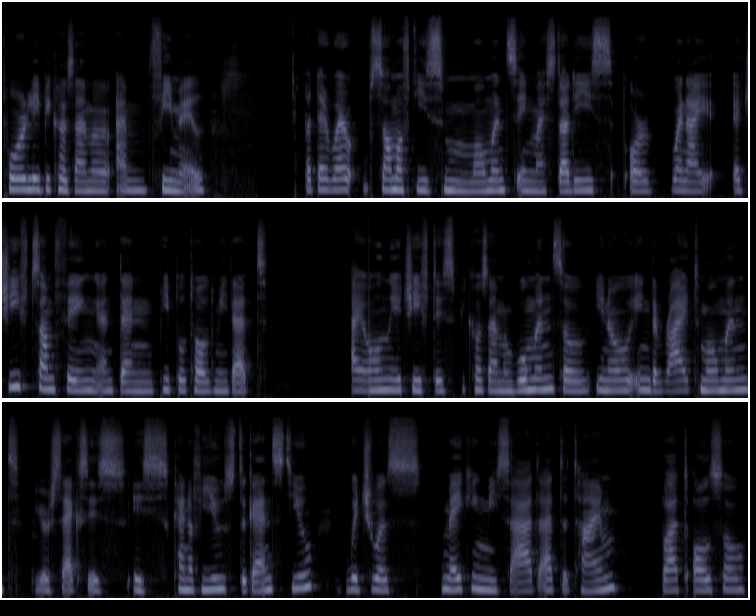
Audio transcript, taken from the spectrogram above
poorly because i'm a i'm female but there were some of these moments in my studies or when i achieved something and then people told me that I only achieved this because I'm a woman. So, you know, in the right moment, your sex is, is kind of used against you, which was making me sad at the time. But also,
